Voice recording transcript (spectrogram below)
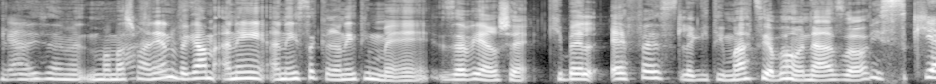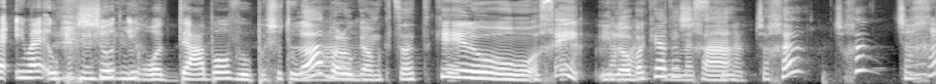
כן. נראה לי זה ממש אחלה. מעניין, וגם אני, אני סקרנית עם אה, זאבייר, שקיבל אפס לגיטימציה בעונה הזאת. מסכן, הוא פשוט, היא רודה בו, והוא פשוט לא, אבל הוא גם קצת כאילו, אחי, היא לא נכון, בקטע שלך. תשחרר, תשחרר. שחרר,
